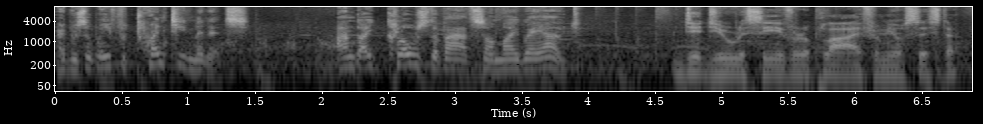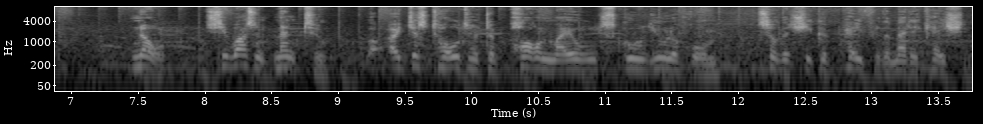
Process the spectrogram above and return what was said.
I was away for 20 minutes, and I closed the baths on my way out. Did you receive a reply from your sister? No, she wasn't meant to. I just told her to pawn my old school uniform so that she could pay for the medication.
